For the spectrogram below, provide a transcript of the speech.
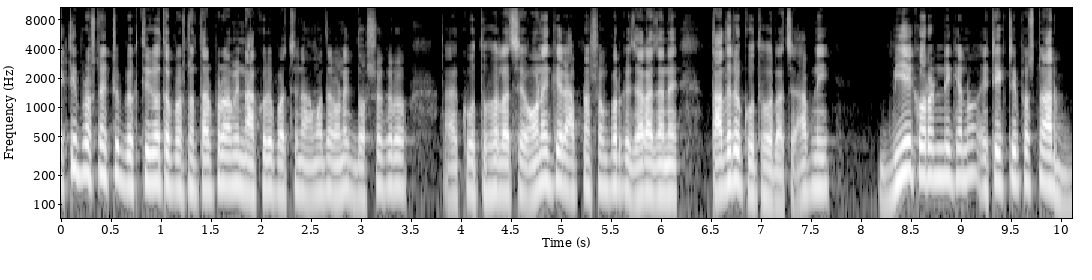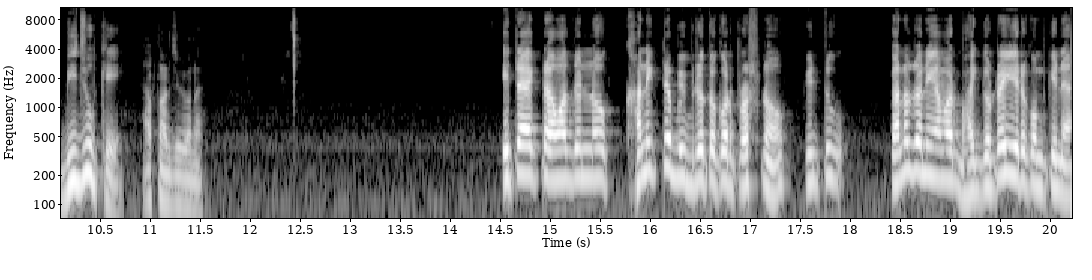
একটি প্রশ্ন একটু ব্যক্তিগত প্রশ্ন তারপর আমি না করে পাচ্ছি না। আমাদের অনেক দর্শকেরও কৌতূহল আছে অনেকের আপনার সম্পর্কে যারা জানে তাদেরও কৌতূহল আছে। আপনি বিয়ে করেননি কেন? এটি একটি প্রশ্ন। আর বিজু কে আপনার জীবনে? এটা একটা আমার জন্য খানিকটা বিব্রতকর প্রশ্ন কিন্তু কেন জানি আমার ভাগ্যটাই এরকম কিনা।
